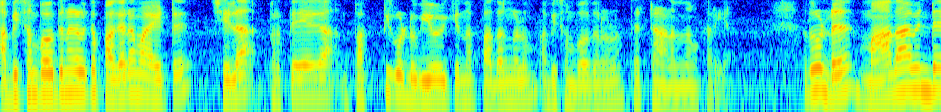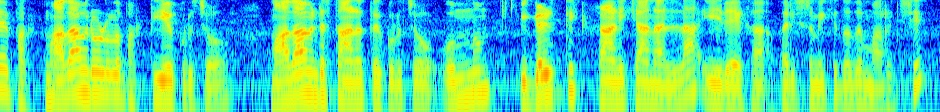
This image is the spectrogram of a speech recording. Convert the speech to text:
അഭിസംബോധനകൾക്ക് പകരമായിട്ട് ചില പ്രത്യേക ഭക്തി കൊണ്ട് ഉപയോഗിക്കുന്ന പദങ്ങളും അഭിസംബോധനകളും തെറ്റാണെന്ന് നമുക്കറിയാം. അതുകൊണ്ട് മാതാവിന്റെ ഭക് മാതാവിനോടുള്ള ഭക്തിയെക്കുറിച്ചോ മാതാവിന്റെ സ്ഥാനത്തെക്കുറിച്ചോ ഒന്നും ഇകഴ്ത്തി കാണിക്കാനല്ല ഈ രേഖ പരിശ്രമിക്കുന്നത്. മറിച്ച്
